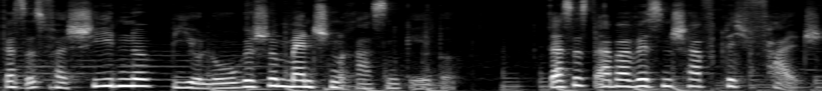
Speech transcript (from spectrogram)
dass es verschiedene biologische Menschenrassen gäbe. Das ist aber wissenschaftlich falsch.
